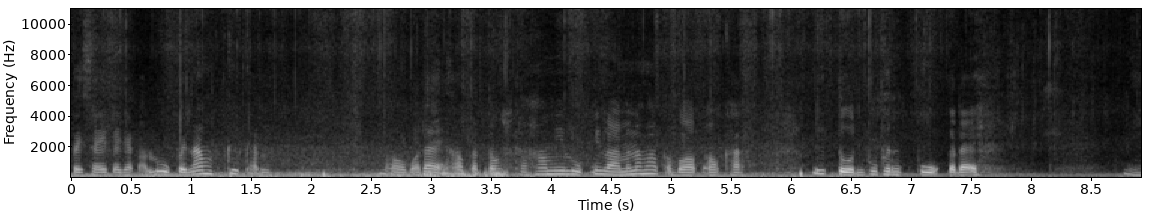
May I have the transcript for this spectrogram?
ไปใส่ก็อยากเอาลูกไปนํคือกันเอาบ่ได้เฮาก็ต้องถ้าเฮามีลูกมีหลานมันนำเฮาก็บอกเอาค่ะหรือต้นผู้เพิ่นปลูกก็ได้นี่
